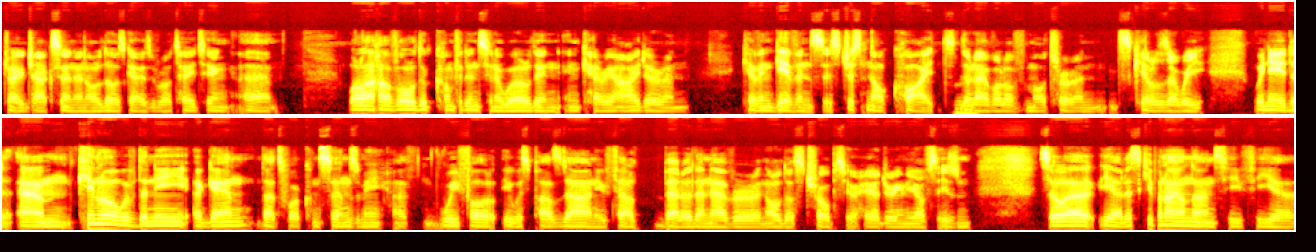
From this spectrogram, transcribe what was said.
Drake Jackson and all those guys rotating. Um, well, I have all the confidence in the world in in Kerry Hyder and Kevin Givens is just not quite mm. the level of motor and skills that we we need. Um, Kinlaw with the knee again, that's what concerns me. i we thought he was passed down, he felt better than ever, and all those tropes you hear during the off season. So uh, yeah, let's keep an eye on that and see if he. Uh,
